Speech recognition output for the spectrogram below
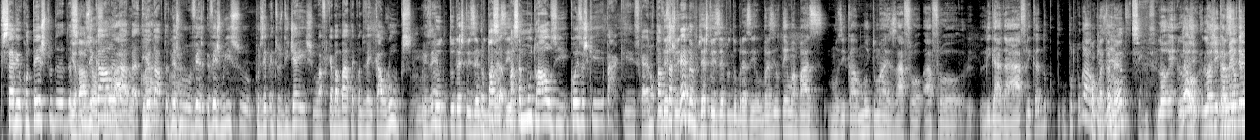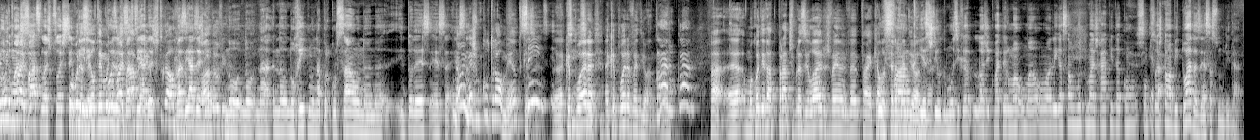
percebem o contexto de, de E musical e claro, e claro, adaptam. Mesmo vejo, vejo isso, por exemplo, entre os DJs, o África Bambata, quando veio cá o Lux, Hum. por exemplo. Tu, tu deste o exemplo do passa, Brasil. passa muito house e coisas que, pá, que se calhar não estávamos à deste, espera. mas- deste o exemplo do Brasil. O Brasil tem uma base musical muito mais afro, afro ligada à África do que Portugal. Completamente. Sim, sim. Lo- é- Não, logicamente é muito, muito mais, mais fácil as pessoas o sentirem Brasil tem muito coisas mais África que baseadas, Portugal. baseadas no, no, no, na- no- no ritmo, na percussão, no, no- em toda essa, essa, Não, essa- e mesmo culturalmente. Quer Sim, dizer, sim. a, capoeira, a capoeira veio de onde? Claro, é? claro. Pá, eh, uma quantidade de pratos brasileiros vem, vem pá, aquela o cena funk vem de onde? e esse é? estilo de música, lógico, vai ter uma, uma, uma ligação muito mais rápida com, com pessoas que estão habituadas a essa sonoridade.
